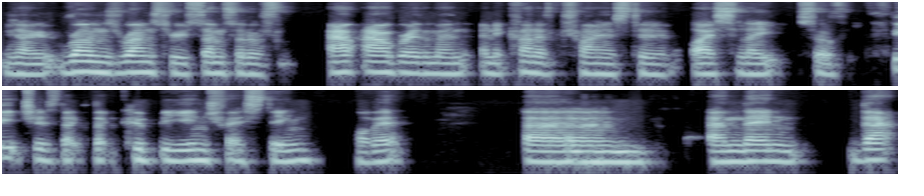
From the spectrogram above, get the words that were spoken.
you know runs runs through some sort of al- algorithm and, and it kind of tries to isolate sort of features that, that could be interesting of it. Um, and then that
